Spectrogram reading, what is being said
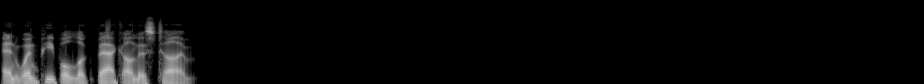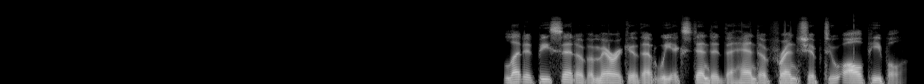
And when people look back on this time, Let it be said of America that we extended the hand of friendship to all people.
